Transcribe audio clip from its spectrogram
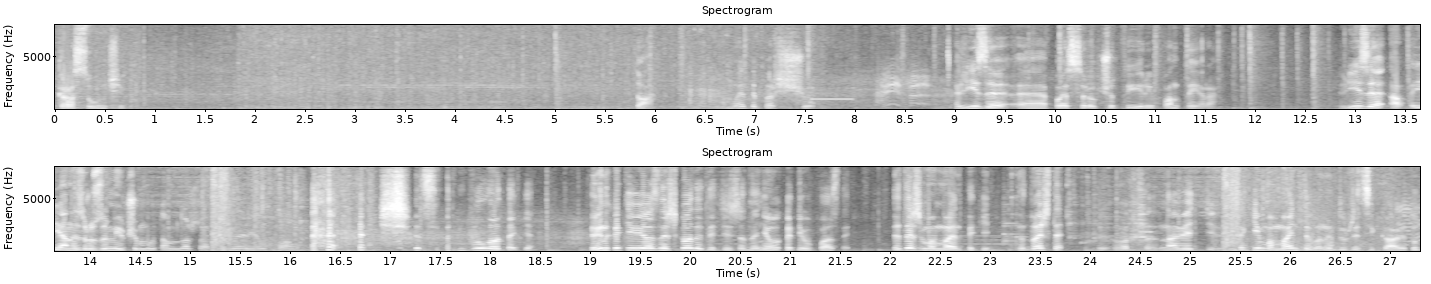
красунчик. Так, а ми тепер що? Лізе е, П-44 Пантера. Лізе, а я не зрозумів, чому там наша артилерія впала. Що це там було таке? Він хотів його знешкодити, чи що на нього хотів впасти. Це теж момент такий. От бачите, от навіть такі моменти вони дуже цікаві. Тут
